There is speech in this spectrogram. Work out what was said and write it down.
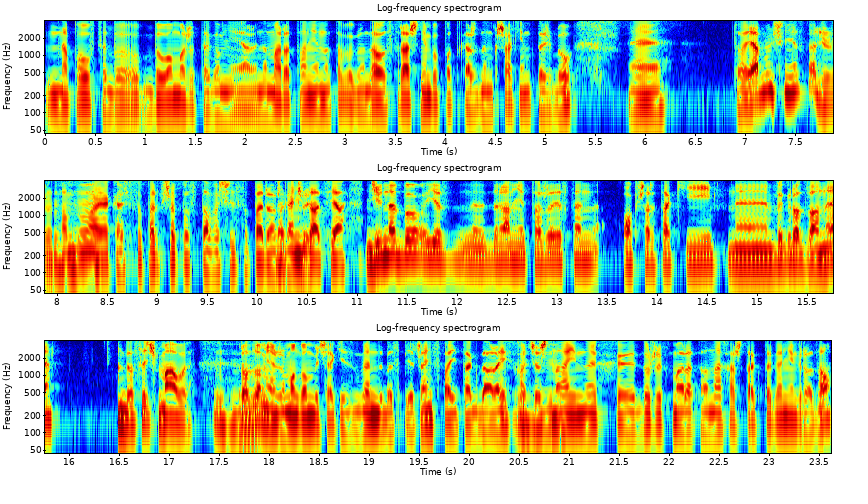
na połówce był, było może tego mniej, ale na maratonie no to wyglądało strasznie, bo pod każdym krzakiem ktoś był. E, to ja bym się nie zgodził, że tam była jakaś super przepustowość i super organizacja. Dziwne było, jest e, dla mnie to, że jest ten obszar taki e, wygrodzony, dosyć mały. Rozumiem, że mogą być jakieś względy bezpieczeństwa i tak dalej, chociaż na innych e, dużych maratonach aż tak tego nie grodzą.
